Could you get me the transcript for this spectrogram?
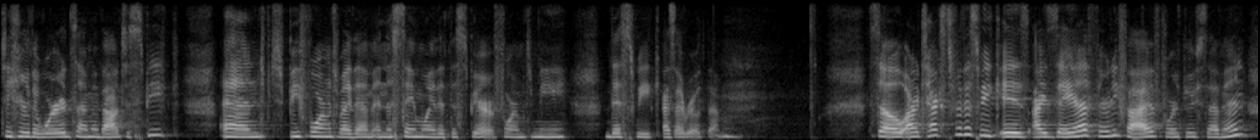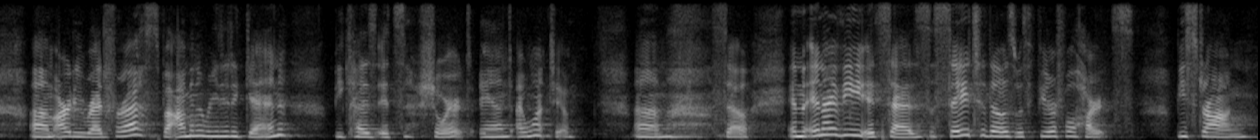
to hear the words I'm about to speak and be formed by them in the same way that the Spirit formed me this week as I wrote them. So, our text for this week is Isaiah 35, 4 through 7. Um, already read for us, but I'm going to read it again because it's short and I want to. Um, so, in the NIV, it says, Say to those with fearful hearts, Be strong,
